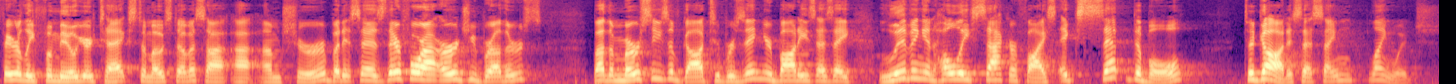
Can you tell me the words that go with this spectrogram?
fairly familiar texts to most of us, I, I, I'm sure. But it says, Therefore, I urge you, brothers, by the mercies of God, to present your bodies as a living and holy sacrifice, acceptable to God. It's that same language.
